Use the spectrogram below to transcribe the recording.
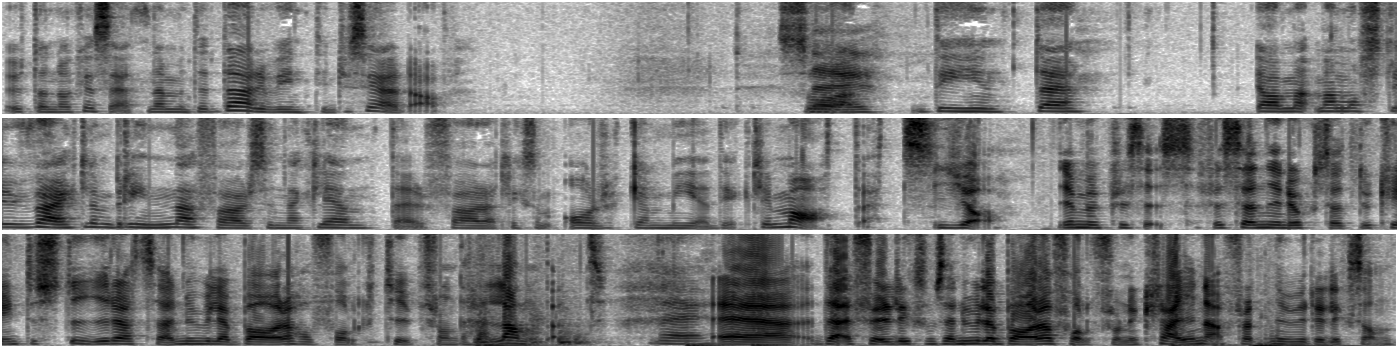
Utan de kan säga att nej men det där är vi inte intresserade av. Så nej. det är inte... Ja, man, man måste ju verkligen brinna för sina klienter för att liksom orka med det klimatet. Ja, ja men precis. För sen är det också att du kan ju inte styra att så här, nu vill jag bara ha folk typ från det här landet. Nej. Eh, därför liksom, så här, nu vill jag bara ha folk från Ukraina för att nu är det liksom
